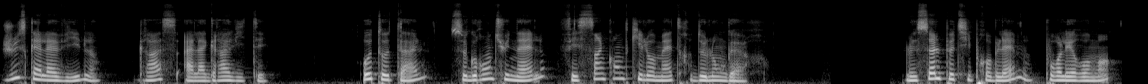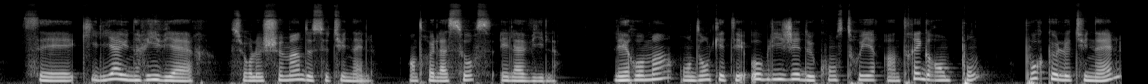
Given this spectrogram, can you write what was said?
jusqu'à la ville grâce à la gravité. Au total, ce grand tunnel fait 50 km de longueur. Le seul petit problème pour les Romains, c'est qu'il y a une rivière sur le chemin de ce tunnel, entre la source et la ville. Les Romains ont donc été obligés de construire un très grand pont pour que le tunnel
